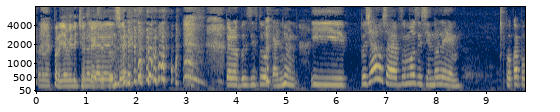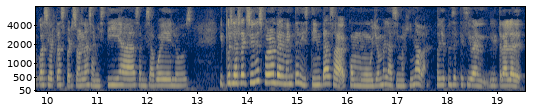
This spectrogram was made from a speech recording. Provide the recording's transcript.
perdón. Pero ya había dicho Pero tres, había entonces. dicho. Pero pues sí estuvo cañón. Y pues ya, o sea, fuimos diciéndole poco a poco a ciertas personas, a mis tías, a mis abuelos. Y pues las reacciones fueron realmente distintas a como yo me las imaginaba. O sea, yo pensé que se iban literal a de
